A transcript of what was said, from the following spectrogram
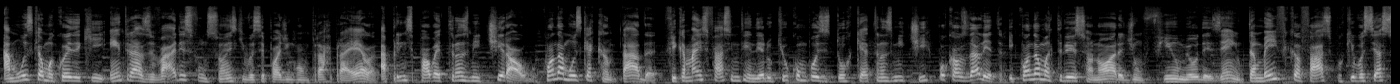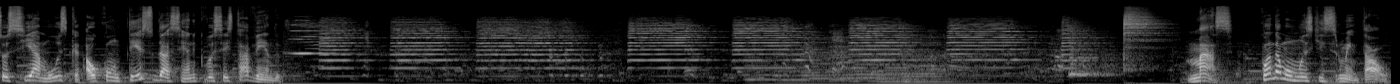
A música é uma coisa que, entre as várias funções que você pode encontrar para ela, a principal é transmitir algo. Quando a música é cantada, fica mais fácil entender o que o compositor quer transmitir por causa da letra. E quando é uma trilha sonora de um filme ou desenho, também fica fácil porque você associa a música ao contexto da cena que você está vendo. Mas, quando é uma música instrumental,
